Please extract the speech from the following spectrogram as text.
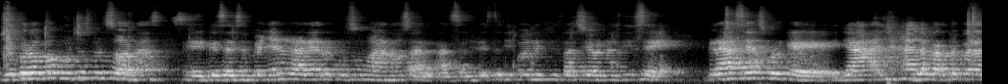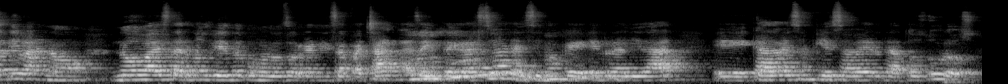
yo creo que muchas personas eh, que se desempeñan en el área de recursos humanos, al, al salir este tipo de legislaciones, dice, gracias porque ya, ya la parte operativa no, no va a estarnos viendo como los organiza pachangas de integraciones, sino que en realidad eh, cada vez empieza a haber datos duros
